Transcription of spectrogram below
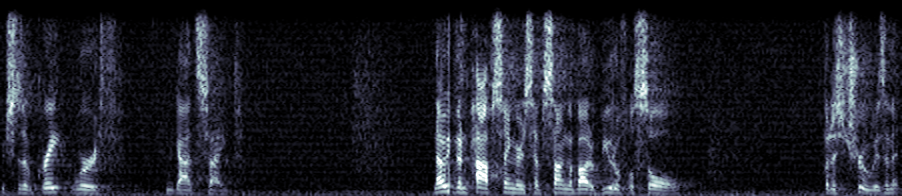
which is of great worth in God's sight. Now, even pop singers have sung about a beautiful soul. But it's true, isn't it?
